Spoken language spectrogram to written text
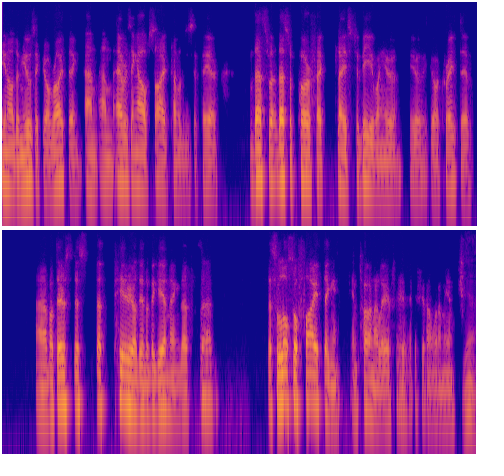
you know the music you're writing and and everything outside kind of disappear. That's what that's a perfect place to be when you you you're creative. Uh, but there's this that period in the beginning that uh, there's a lot of fighting internally if if you know what i mean. Yeah.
